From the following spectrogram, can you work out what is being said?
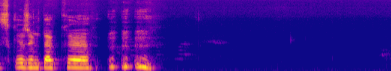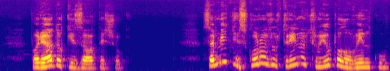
скажімо так, е, порядок і затишок. Самітні скоро зустрінуть свою половинку.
